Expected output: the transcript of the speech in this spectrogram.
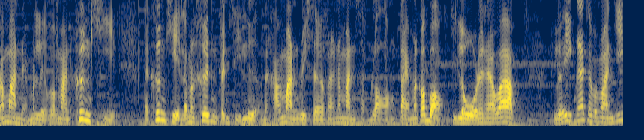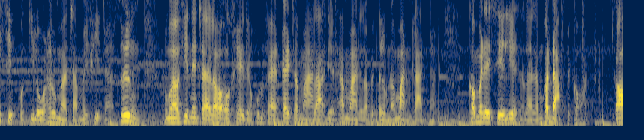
น้ำมันเนี่ยมันเหลือประมาณครึ่งขีด แต่ครึ่งขีดแล้วมันขึ้นเป็นสีเหลืองนะครับน้ำมันรีเซิร์ฟนะน้ำมันสำรอง แต่มันก็บอกกิโลด้วยนะว่าเหลืออีกน่าจะประมาณ 20 กว่ากิโลถ้าลุงแมวจำไม่ผิดนะ ซึ่งลุงแมวคิดในใจแล้วว่าโอเคเดี๋ยวคุณแฟนใกล้จะมาละเดี๋ยวถ้ามาเดี๋ยวเราไปเติมน้ำมันกันนะ ก็ไม่ได้ซีเรียสอะไรแล้วมันก็ดับไปก่อน ก็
